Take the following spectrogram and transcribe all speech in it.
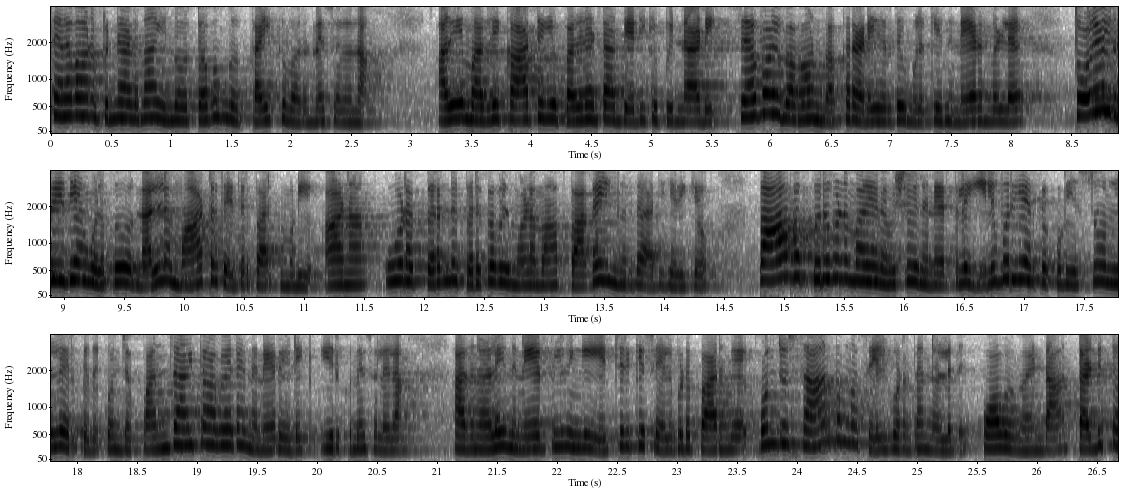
செலவான பின்னாடி தான் இன்னொரு தொகை உங்கள் கைக்கு வரும்னே சொல்லலாம். அதே மாதிரி கார்த்திகை பதினெட்டாம் தேதிக்கு பின்னாடி செவ்வாய் பகவான் வக்கர் அடைகிறது உங்களுக்கு இந்த நேரங்களில். தொழில் ரீதியாக உங்களுக்கு ஒரு நல்ல மாற்றத்தை எதிர்பார்க்க முடியும். ஆனால் கூட பிறந்த பிறப்புகள் மூலமாக பகைங்கிறது அதிகரிக்கும். பாக பிரிவின மாதிரியான விஷயம் இந்த நேரத்தில் இழுபறியாக இருக்கக்கூடிய சூழ்நிலை இருக்குது. கொஞ்சம் பஞ்சாயத்தாகவே தான் இந்த நேரம் இடை இருக்குன்னு சொல்லலாம். அதனால் இந்த நேரத்தில் நீங்கள் எச்சரிக்கை செயல்பட பாருங்கள் கொஞ்சம் சாந்தமாக செயல்படுறது தான் நல்லது. கோபம் வேண்டாம். தடித்த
